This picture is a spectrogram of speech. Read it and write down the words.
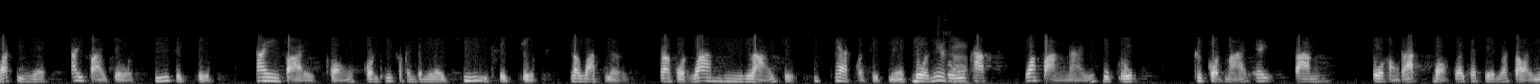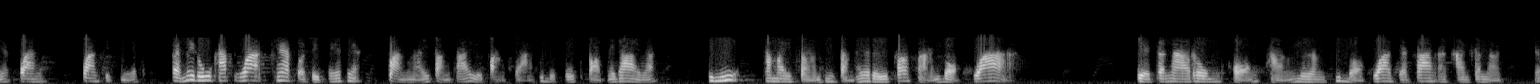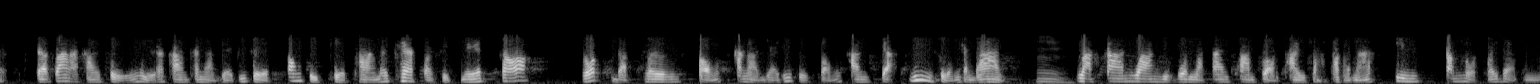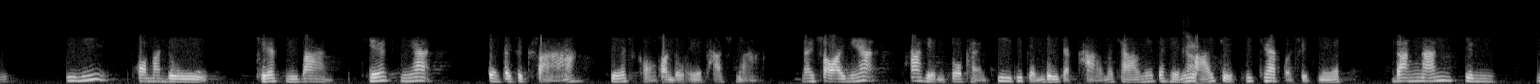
วัดจริงเนี่ยให้ฝ่ายโจทย์ชี้สิบจุด ให้ฝ่ายของคนที่เขาเป็นจำเลยชี้อีกสิบจุดแล้ววัดเลย ปรากฏว่ามีหลายจุดที่แคบกว่าสิบเมตร โดยไม่รู้ครับ ว่าฝั่งไหนบุกรุก คือกฎหมายเอ้ตามตัวของรัฐบอกไว้ชัดเจนว่าซอยเนี้ยกว้างกว้างสิบเมตร แต่ไม่รู้ครับว่าแคบกว่าสิบเมตรเนี่ยฝั่งไหนฝั่งซ้ายหรือฝั่งขวาที่บุกรุกตอบไม่ได้แล้ว ทีนี้ทำไมศาลถึงสั่งให้รื้อเพราะศาลบอกว่า เจตนารมณ์ของผังเมืองที่บอกว่าจะสร้างอาคารขนาดจะสร้างอาคารสูง หรืออาคารขนาดใหญ่พิเศษต้องติดเขตทางไม่แคบกว่าสิบเมตร เพราะรถดับเพลิงสองขนาดใหญ่ที่สุดสองคันจะวิ่งสวนกันได้หลักการวางอยู่บนหลักการความปลอดภัยสาธารณะจึงกำหนดไว้แบบนี้ ทีนี้พอมาดูเคสนี้บ้าง เคสเนี้ยคงไปศึกษาเค สของคอนโดเอทัสมา ในซอยเนี้ย ถ้าเห็นตัวแผนที่ที่ผมดูจากข่าวเมื่อเช้านี้จะเห็นหลายจุดที่แคบกว่าสิบเมตร ดังนั้นจึง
